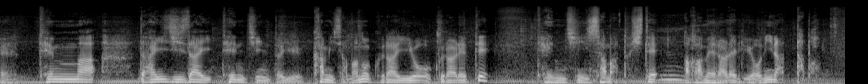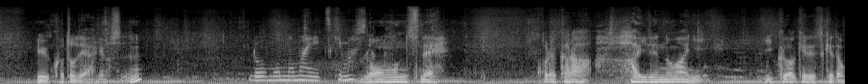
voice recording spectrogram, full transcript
えー天満大自在天神という神様の位を贈られて天神様として崇められるようになったということであります。ん。楼門の前に着きました。ローンですねこれから拝殿の前に行くわけですけど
